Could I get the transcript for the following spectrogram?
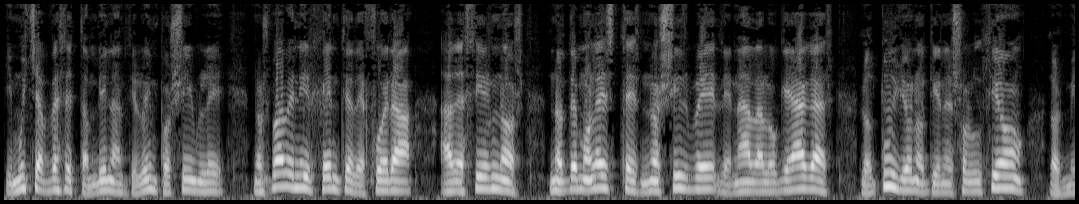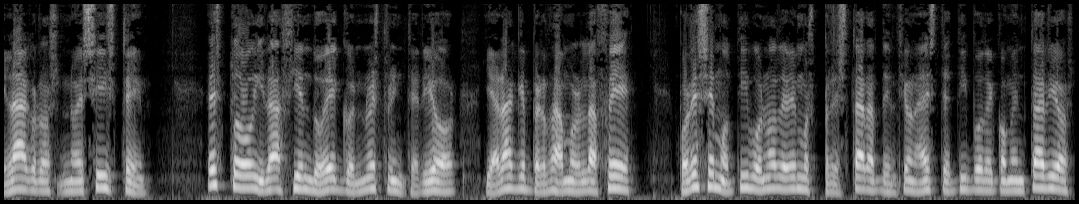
y muchas veces también ante lo imposible, nos va a venir gente de fuera a decirnos no te molestes, no sirve de nada lo que hagas, lo tuyo no tiene solución, los milagros no existen. Esto irá haciendo eco en nuestro interior y hará que perdamos la fe. Por ese motivo no debemos prestar atención a este tipo de comentarios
